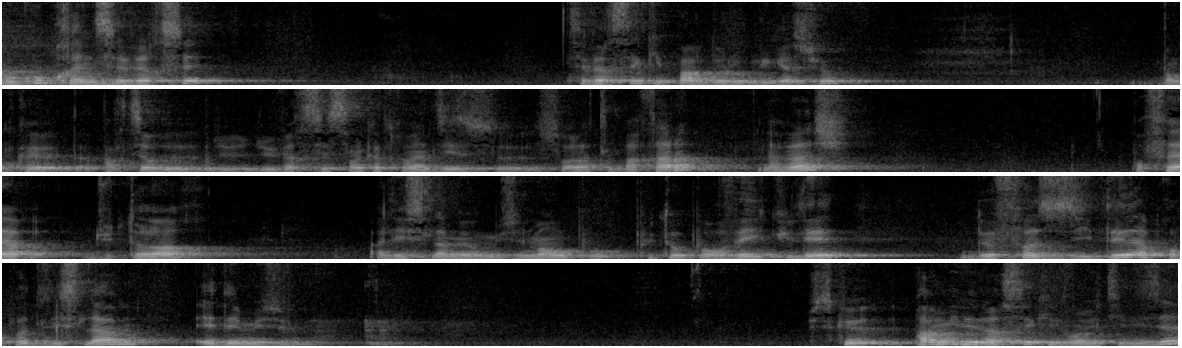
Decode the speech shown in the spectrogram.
beaucoup prennent ces versets, ces versets qui parlent de l'obligation, donc euh, à partir du, verset 190 euh, sur la Baqara, la vache, pour faire du tort à l'islam et aux musulmans, ou plutôt pour véhiculer de fausses idées à propos de l'islam et des musulmans. Puisque parmi les versets qu'ils vont utiliser,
